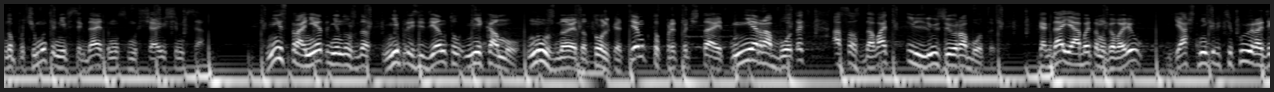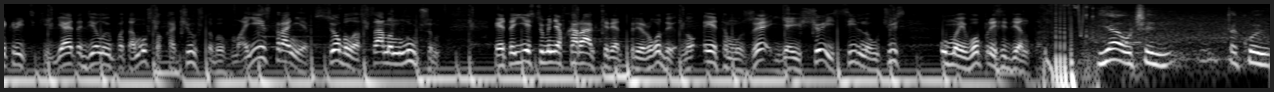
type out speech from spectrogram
но почему-то не всегда этому смущающимся. Ни стране это не нужно, ни президенту, никому. Нужно это только тем, кто предпочитает не работать, а создавать иллюзию работы. Когда я об этом говорю, я ж не критикую ради критики. Я это делаю потому, что хочу, чтобы в моей стране все было самым лучшим. Это есть у меня в характере от природы, но этому же я еще и сильно учусь у моего президента. Я очень такой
